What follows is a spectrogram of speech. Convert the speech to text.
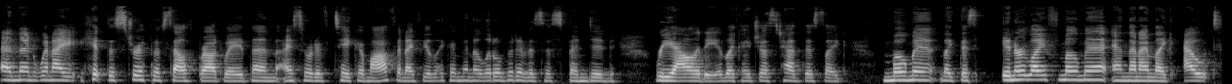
And then when I hit the strip of South Broadway, then I sort of take them off and I feel like I'm in a little bit of a suspended reality. Like I just had this like moment, like this inner life moment. And then I'm like out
